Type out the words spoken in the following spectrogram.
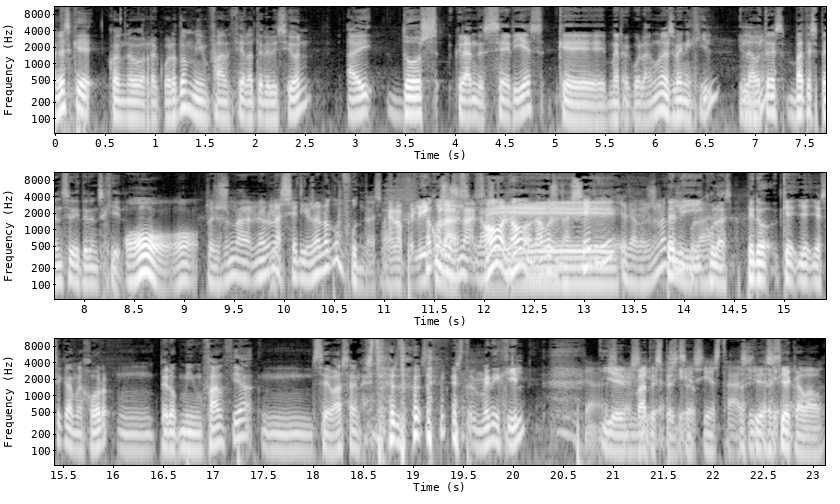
¿Sabes que cuando recuerdo en mi infancia la televisión hay dos grandes series que me recuerdan? Una es Benny Hill y la otra es Bat Spencer y Terence Hill. Oh, oh, pero es una, no es una serie, o sea, no confundas. Bueno, Una cosa es una- no, no, una cosa es una serie y otra cosa es una película. Películas. Pero que ya, ya sé que a lo mejor, mm, pero mi infancia mm, se basa en estas dos, en Benny Hill Ya, y en así- Bat así- Spencer. Así, está. Así- Así, así he acabado.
